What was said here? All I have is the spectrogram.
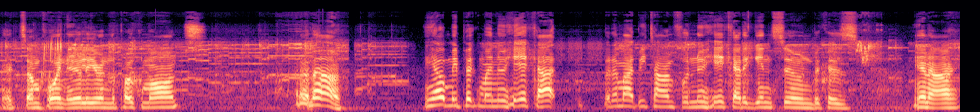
at some point earlier in the Pokemons. I don't know. He helped me pick my new haircut, but it might be time for a new haircut again soon because, you know,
